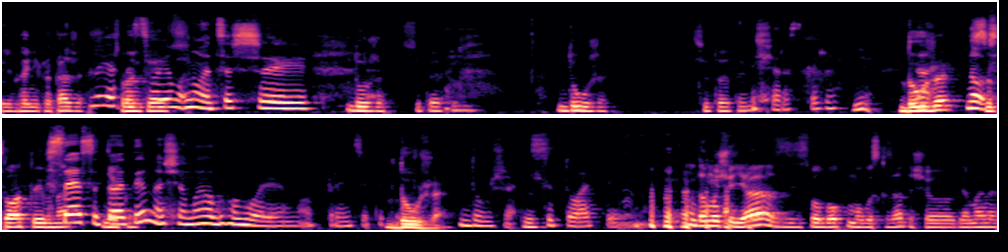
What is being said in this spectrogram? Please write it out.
Євгеніка каже, Ну, я ж про на своєму. Ну, це ж е, Дуже ситуативна. Дуже ситуативна. ще раз скажи. Ні. Дуже Ну, ситуативна. Все ситуативно, що ми обговорюємо, в принципі. Тут. Дуже. Дуже, Дуже. ситуативно. Ну, тому що я зі свого боку можу сказати, що для мене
